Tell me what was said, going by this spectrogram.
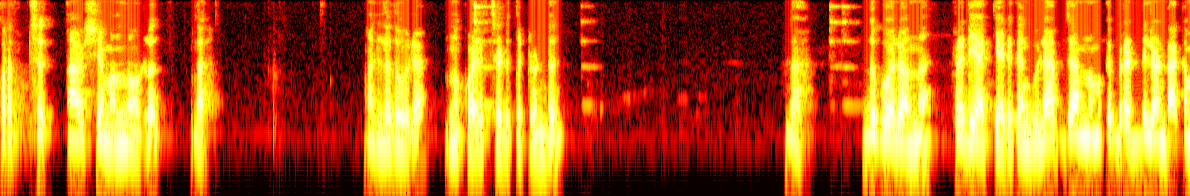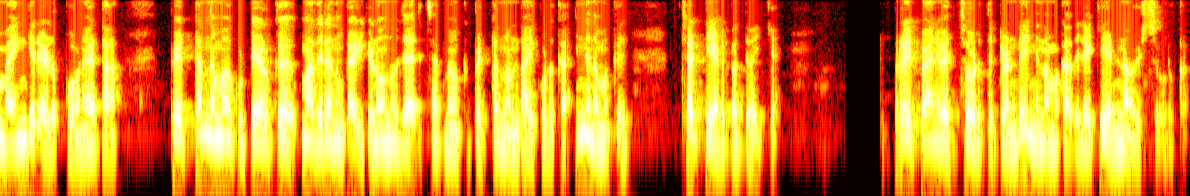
കുറച്ച് ആവശ്യം വന്നോളൂ. ദാ നല്ലതുപോലെ ഒന്ന് കുഴച്ചെടുത്തിട്ടുണ്ട്. ദാ ഇതുപോലെ ഒന്ന് റെഡിയാക്കി എടുക്കാം ഗുലാബ് ജാം നമുക്ക് ബ്രെഡിൽ ഉണ്ടാക്കാൻ ഭയങ്കര എളുപ്പമാണ് കേട്ടാ. പെട്ടെന്ന് നമുക്ക് കുട്ടികൾക്ക് മധുരം കഴിക്കണമെന്ന് വിചാരിച്ചാൽ നമുക്ക് പെട്ടെന്ന് ഉണ്ടാക്കി കൊടുക്കാം. ഇനി നമുക്ക് ചട്ടി അടുപ്പത്ത് വയ്ക്കാം. ഫ്രൈ പാൻ വെച്ച് കൊടുത്തിട്ടുണ്ട്. ഇനി നമുക്ക് അതിലേക്ക് എണ്ണ ഒഴിച്ചു കൊടുക്കാം.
